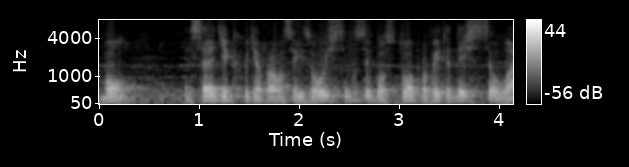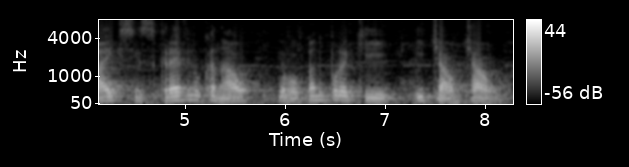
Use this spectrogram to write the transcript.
Bom, essa é a dica que eu tinha para vocês hoje. Se você gostou, aproveita, deixa seu like, se inscreve no canal. Eu vou ficando por aqui e tchau, tchau.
